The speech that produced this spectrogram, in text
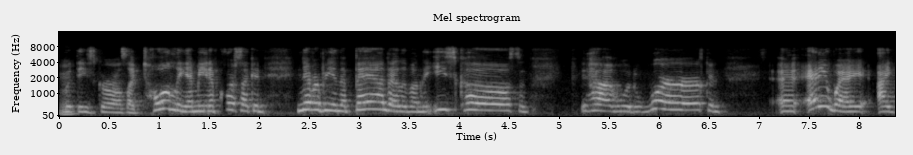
with these girls. Like, totally. I mean, of course, I could never be in the band. I live on the East Coast, and how it would work. And uh, anyway, I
